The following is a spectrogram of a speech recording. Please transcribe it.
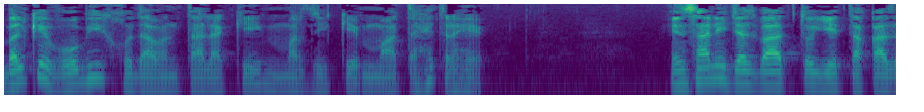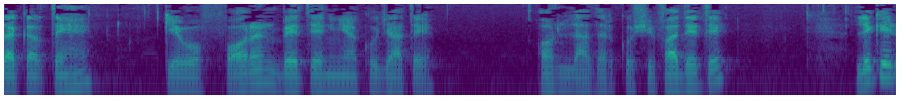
بلکہ وہ بھی خدا و تعالی کی مرضی کے ماتحت رہے۔ انسانی جذبات تو یہ تقاضا کرتے ہیں کہ وہ فوراً بیتینیا کو جاتے اور لازر کو شفا دیتے، لیکن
